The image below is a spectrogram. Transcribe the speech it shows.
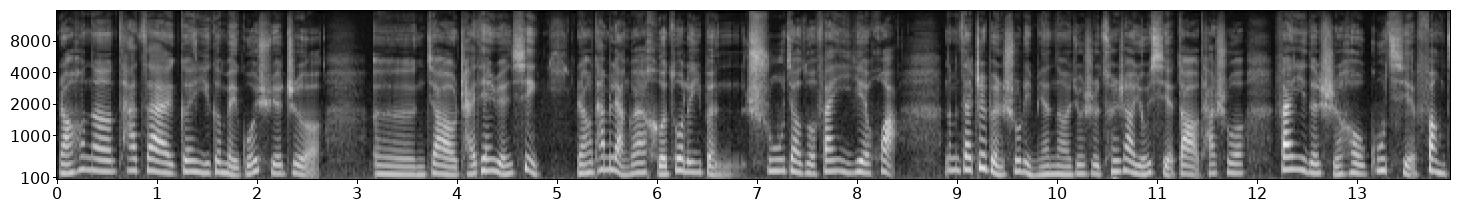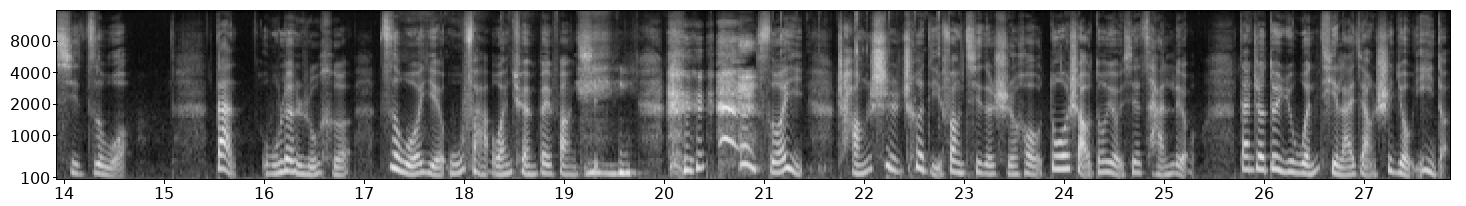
然后呢，他在跟一个美国学者。嗯，叫柴田元信，然后他们两个还合作了一本书，叫做《翻译夜话》。那么在这本书里面呢，就是村上有写到，他说翻译的时候姑且放弃自我，但无论如何，自我也无法完全被放弃。所以尝试彻底放弃的时候，多少都有些残留，但这对于文体来讲是有益的。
